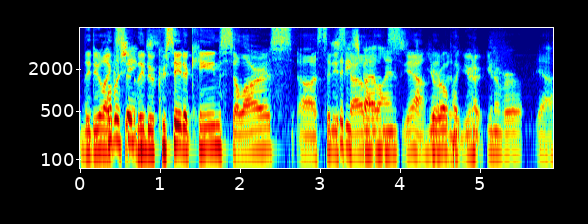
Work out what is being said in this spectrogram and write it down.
They do like they do Crusader Kings, Stellaris, uh, City, City Skylines, Skylines, yeah, Europa, yeah, Universe, yeah.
